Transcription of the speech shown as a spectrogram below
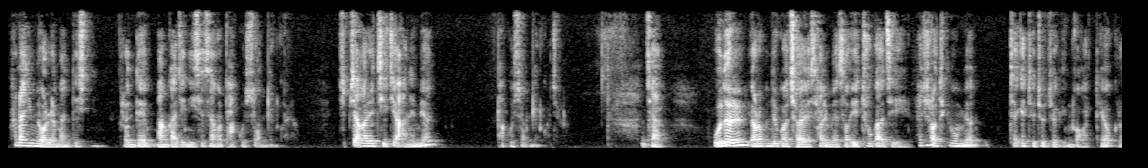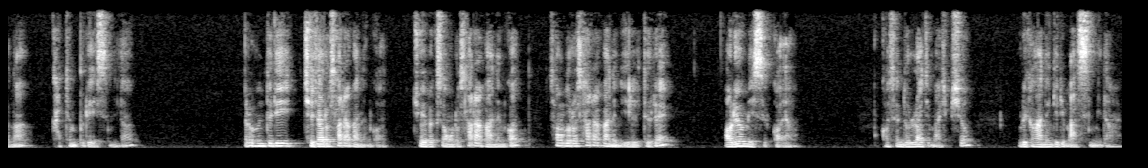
하나님이 원래 만드신 그런데 망가진 이 세상을 바꿀 수 없는 거예요. 십자가를 지지 않으면 바꿀 수 없는 거죠. 자, 오늘 여러분들과 저의 삶에서 이 두 가지 사실 어떻게 보면 되게 대조적인 것 같아요. 그러나 같은 뿌리에 있습니다. 여러분들이 제자로 살아가는 것, 주의 백성으로 살아가는 것, 성도로 살아가는 일들에 어려움이 있을 거예요. 그것에 놀라지 마십시오. 우리가 가는 길이 맞습니다.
